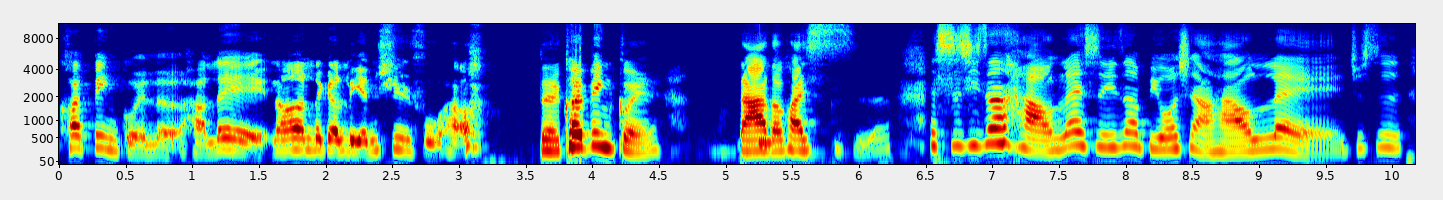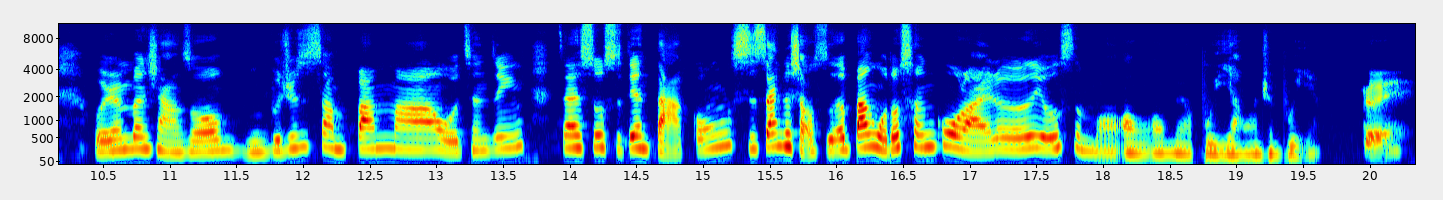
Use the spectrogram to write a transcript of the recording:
快病鬼了，好嘞。然后那个连续符号，对，快病鬼。大家都快死了！哎，实习真的好累，实习真的比我想还要累。就是我原本想说，不就是上班吗？我曾经在素食店打工，十三个小时的班我都撑过来了，有什么？哦哦，没有，不一样，完全不一样。对，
